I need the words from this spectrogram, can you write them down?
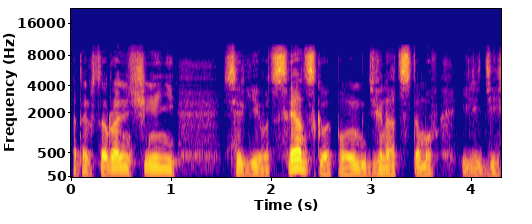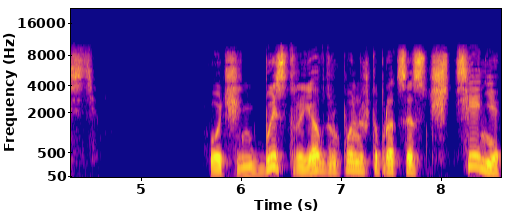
а также собрание сочинений Сергеева Ценского, по-моему, двенадцать томов или десять. Очень быстро я вдруг понял, что процесс чтения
